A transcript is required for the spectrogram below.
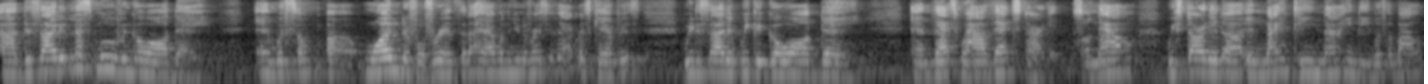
uh, decided, let's move and go all day. And with some uh, wonderful friends that I have on the University of Akron's campus, we decided we could go all day. And that's how that started. So now we started uh, in 1990 with about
